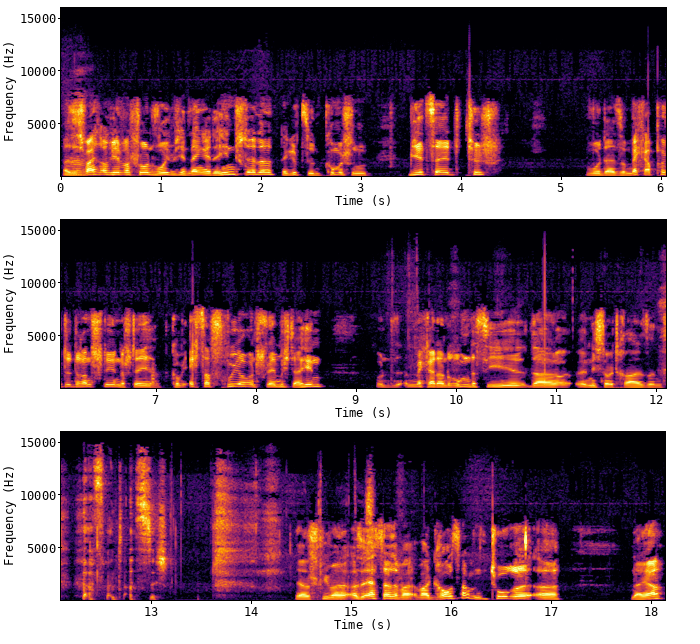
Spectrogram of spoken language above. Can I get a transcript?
Also ja. ich weiß auf jeden Fall schon, wo ich mich in Länge dahin stelle. Da gibt es so einen komischen Bierzelttisch, wo da so Meckerpötte dran stehen. Da komme ich extra früher und stelle mich da hin und mecker dann rum, dass sie da nicht neutral sind. Ja, fantastisch. Ja, das Spiel war, also erst war, war grausam, die Tore, äh, naja,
